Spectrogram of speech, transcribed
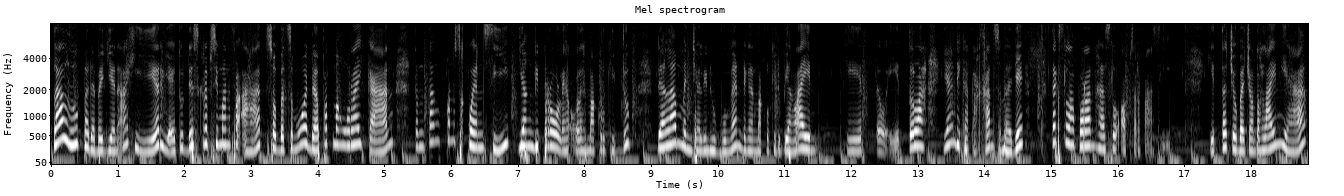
Lalu pada bagian akhir yaitu deskripsi manfaat, sobat semua dapat menguraikan tentang konsekuensi yang diperoleh oleh makhluk hidup dalam menjalin hubungan dengan makhluk hidup yang lain. Gitu, itulah yang dikatakan sebagai teks laporan hasil observasi. Kita coba contoh lain ya.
